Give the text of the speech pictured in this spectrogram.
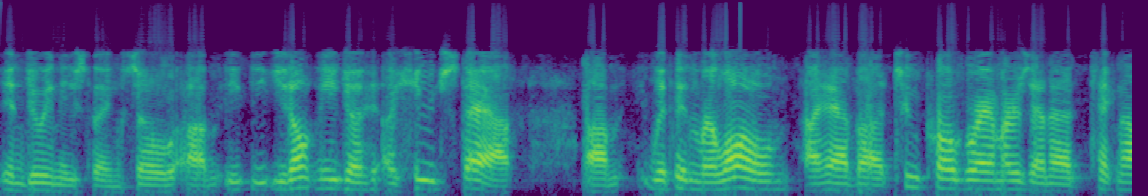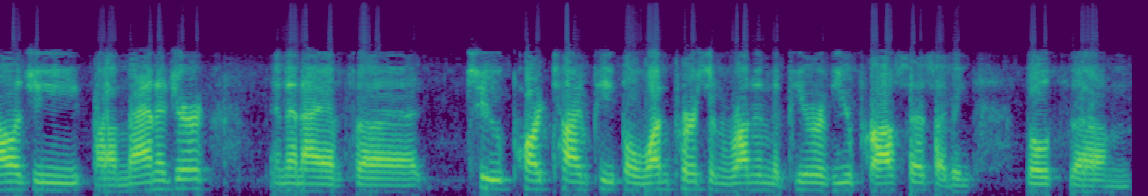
in, doing these things. So um, you, don't need a, a huge staff. Um, within Merlot, I have uh, two programmers and a technology uh, manager, and then I have uh, two part-time people, one person running the peer review process. I think both um,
